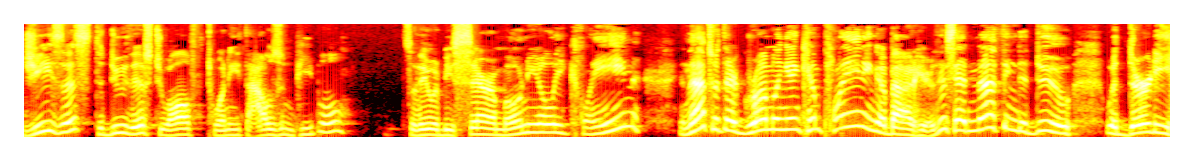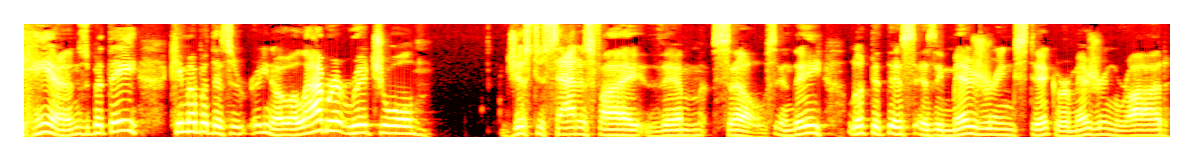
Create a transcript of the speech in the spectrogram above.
Jesus to do this to all 20,000 people so they would be ceremonially clean. And that's what they're grumbling and complaining about here. This had nothing to do with dirty hands, but they came up with this, you know, elaborate ritual just to satisfy themselves. And they looked at this as a measuring stick or a measuring rod,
